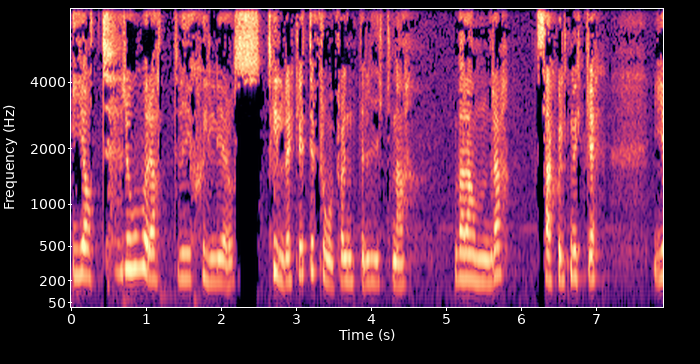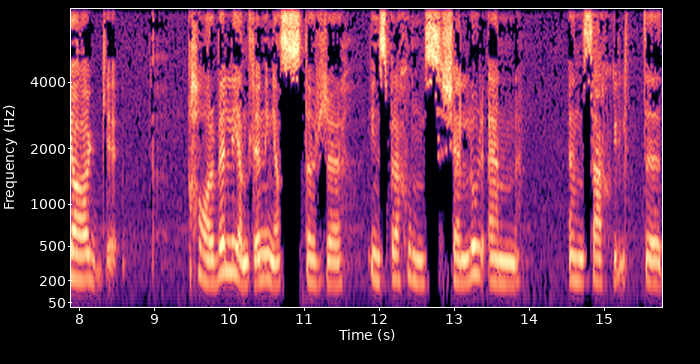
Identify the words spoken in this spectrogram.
Jag tror att vi skiljer oss tillräckligt ifrån för att inte likna varandra särskilt mycket. Jag har väl egentligen inga större inspirationskällor än en särskilt eh,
